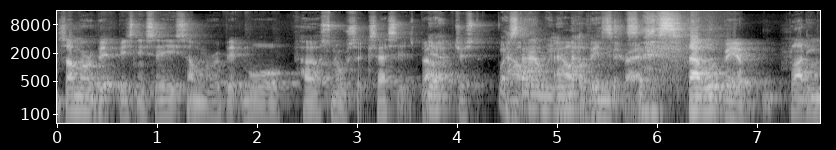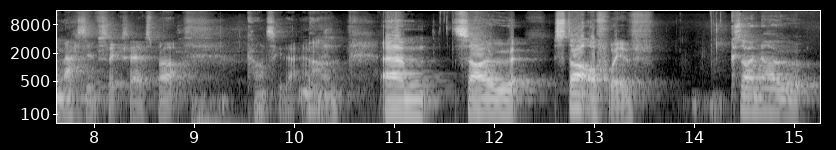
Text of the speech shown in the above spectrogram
some are a bit businessy, some are a bit more personal successes, but Yeah. just West out, Ham out that of would be a interest. success. That would be a bloody massive success, but can't see that No. Um, so start off with, because I know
